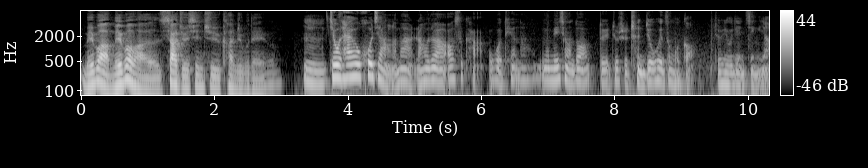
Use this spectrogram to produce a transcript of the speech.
没办法没办法下决心去看这部电影。嗯，结果他又获奖了嘛，然后就奥斯卡，我天呐，我没想到，对，就是成就会这么高，就是有点惊讶，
